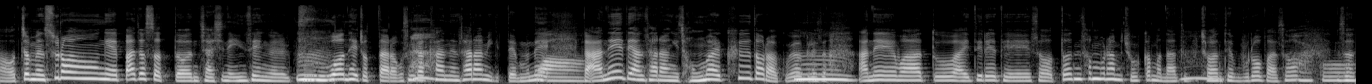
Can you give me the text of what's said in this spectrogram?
어, 어쩌면 수렁에 빠졌었던 자신의 인생을 음. 구원해줬다라고 생각하는 사람이기 때문에 그러니까 아내에 대한 사랑이 정말 크더라고요. 음. 그래서 아내와 또 아이들에 대해서 어떤 선물하면 좋을까 뭐 나도 음. 저한테 물어봐서 아이고. 그래서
